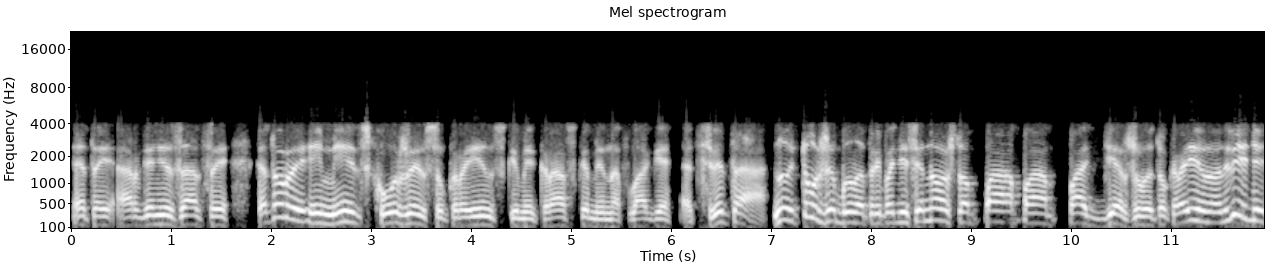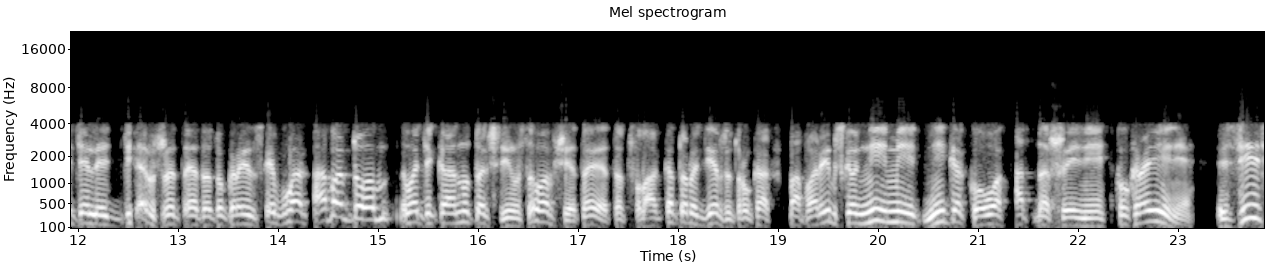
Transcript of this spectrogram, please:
этой организации, который имеет схожие с Украиной украинскими красками на флаге цвета. Ну и тут же было преподнесено, что папа поддерживает Украину, он, видите ли, держит этот украинский флаг. А потом Ватикан уточнил, что вообще-то этот флаг, который держит в руках Папа Римского, не имеет никакого отношения к Украине. Здесь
